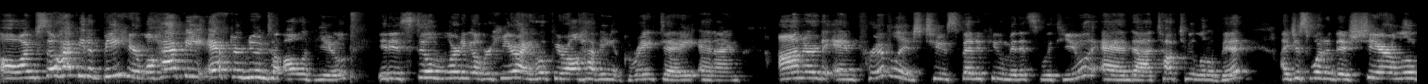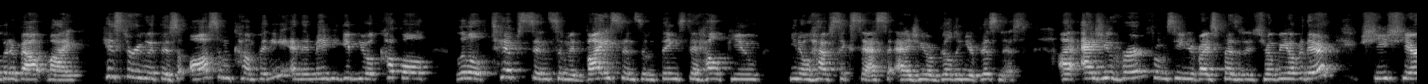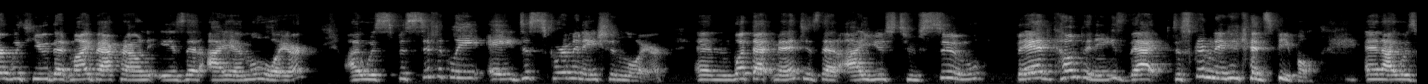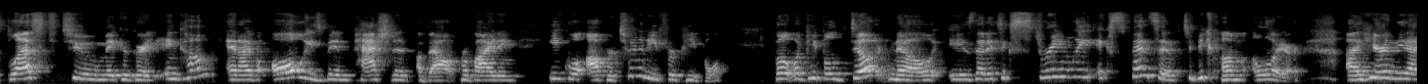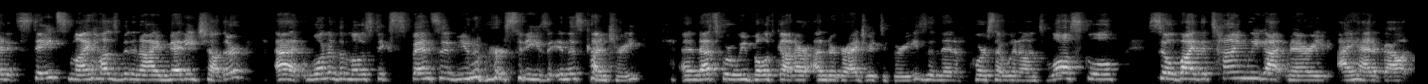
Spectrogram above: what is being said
Oh, I'm so happy to be here. Well, happy afternoon to all of you. It is still morning over here. I hope you're all having a great day, and I'm honored and privileged to spend a few minutes with you and uh, talk to you a little bit. I just wanted to share a little bit about my history with this awesome company and then maybe give you a couple little tips and some advice and some things to help you, you know, have success as you are building your business. Uh, as you heard from Senior Vice President Chobi over there, she shared with you that my background is that I am a lawyer. I was specifically a discrimination lawyer. And what that meant is that I used to sue bad companies that discriminated against people. And I was blessed to make a great income. And I've always been passionate about providing equal opportunity for people. But what people don't know is that it's extremely expensive to become a lawyer. Uh, here in the United States, my husband and I met each other at one of the most expensive universities in this country. And that's where we both got our undergraduate degrees. And then, of course, I went on to law school. So by the time we got married, I had about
